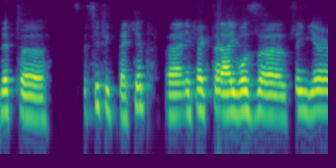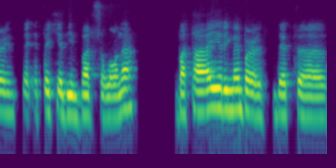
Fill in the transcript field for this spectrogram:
that uh, specific TechEd. Uh, in fact, I was uh, same year in TechEd in Barcelona, but I remember that uh,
